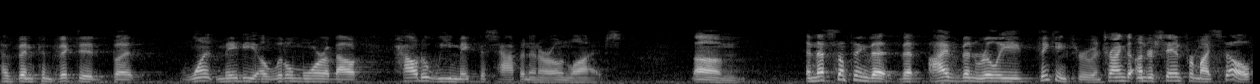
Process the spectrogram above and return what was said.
have been convicted, but want maybe a little more about how do we make this happen in our own lives. Um, and that's something that, that I've been really thinking through and trying to understand for myself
